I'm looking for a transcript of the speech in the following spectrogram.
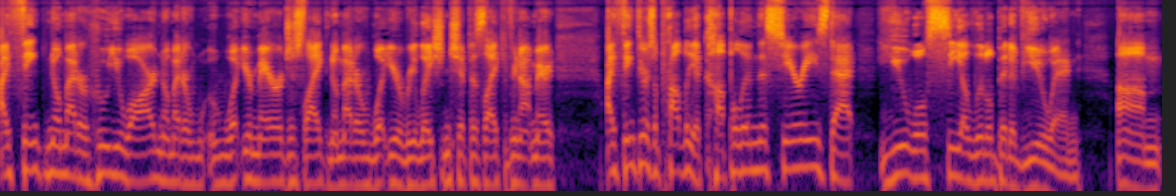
I think no matter who you are no matter w- what your marriage is like no matter what your relationship is like if you're not married i think there's a, probably a couple in this series that you will see a little bit of you in. Um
